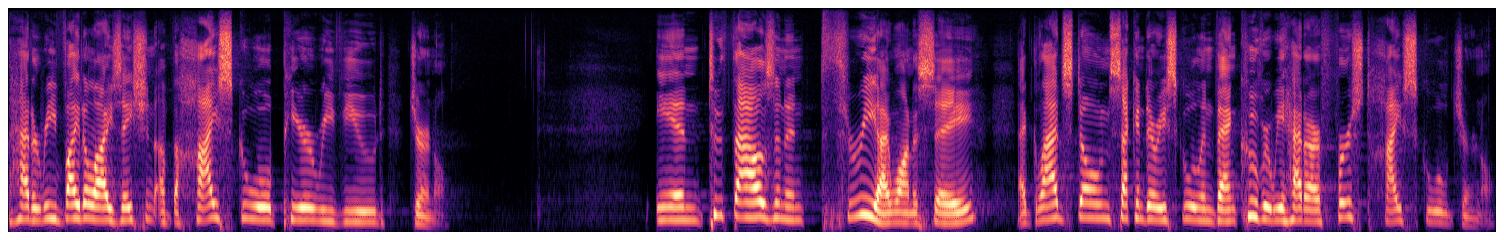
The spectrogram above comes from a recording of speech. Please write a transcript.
had a revitalization of the high school peer-reviewed journal. In 2003, I want to say, at Gladstone Secondary School in Vancouver, we had our first high school journal.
